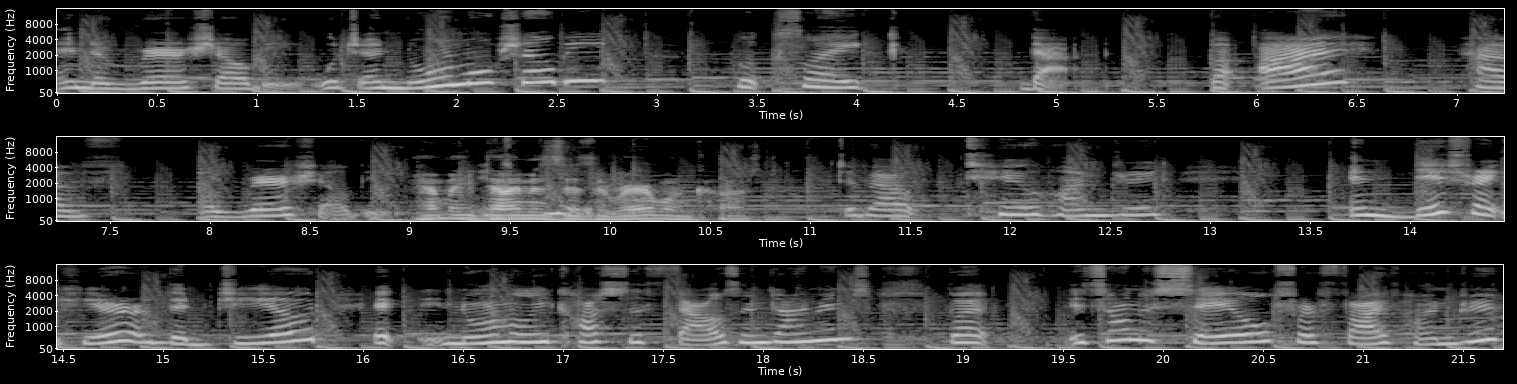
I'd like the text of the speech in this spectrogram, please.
and a rare shelby, which a normal shelby looks like that. But I have a rare shelby. How many it's diamonds blue. does the rare one cost? It's about 200 and this right here, the Jeeode, it, normally costs a thousand diamonds, but it's on a sale for 500.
